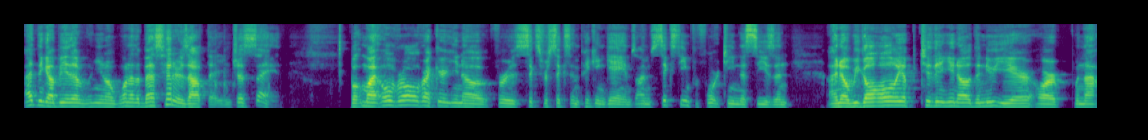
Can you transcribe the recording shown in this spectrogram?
I think I'll be the, you know, one of the best hitters out there. I'm just saying. But my overall record, you know, for six for six in picking games, I'm 16 for 14 this season. I know we go all the way up to the, you know, the new year or when that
